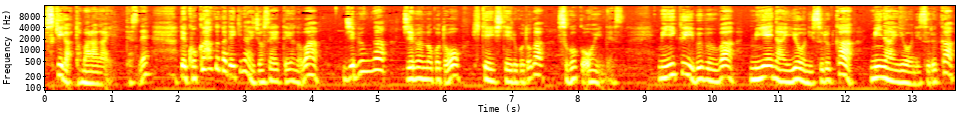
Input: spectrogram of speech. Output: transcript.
好きが止まらないですね。で告白ができない女性っていうのは自分が自分のことを否定していることがすごく多いんです。醜い部分は見えないようにするか見ないようにするか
